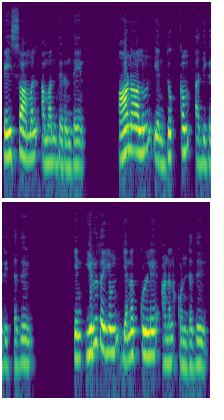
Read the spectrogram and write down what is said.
பேசாமல் அமர்ந்திருந்தேன். ஆனாலும் என் துக்கம் அதிகரித்தது. என் இருதயம் எனக்குள்ளே அனல் கொண்டது.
